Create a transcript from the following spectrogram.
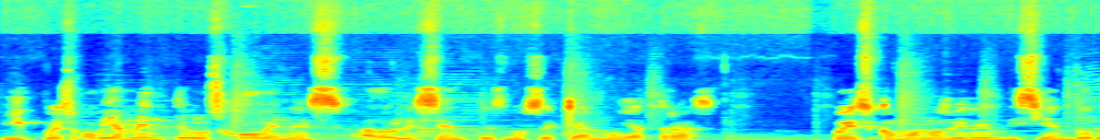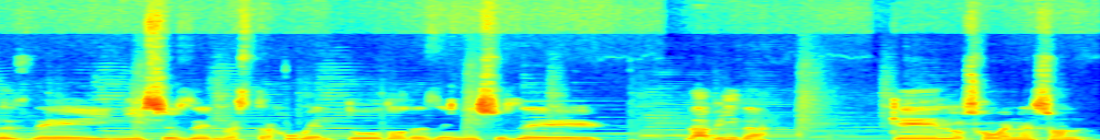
Y pues obviamente los jóvenes, adolescentes, no se quedan muy atrás. Pues como nos vienen diciendo desde inicios de nuestra juventud o desde inicios de la vida, que los jóvenes son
